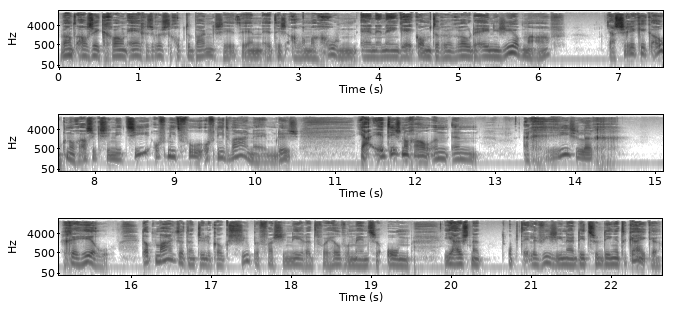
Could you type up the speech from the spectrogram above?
Want als ik gewoon ergens rustig op de bank zit en het is allemaal groen en in één keer komt er een rode energie op me af, ja, schrik ik ook nog als ik ze niet zie of niet voel of niet waarneem. Dus ja, het is nogal een, een griezelig geheel. Dat maakt het natuurlijk ook super fascinerend voor heel veel mensen om juist op televisie naar dit soort dingen te kijken.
